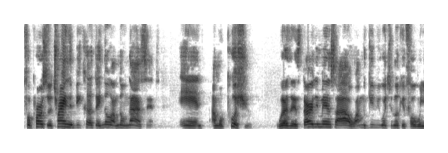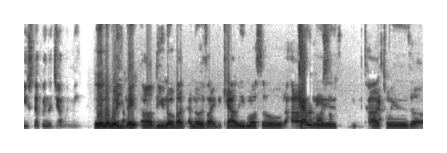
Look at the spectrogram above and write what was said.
for personal training because they know I'm no nonsense. And I'm gonna push you. Whether it's 30 minutes or hour, I'm gonna give you what you're looking for when you step in the gym with me. And uh, what do you think? Uh, do you know about? I know it's like the Cali Muscle, the Hodge Cali Twins, Muscle. the Hodge Twins. Uh,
